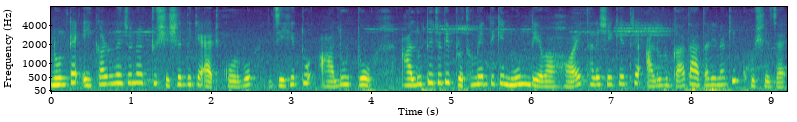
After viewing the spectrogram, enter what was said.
নুনটা এই কারণের জন্য একটু শেষের দিকে অ্যাড করব। যেহেতু আলু তো, আলুতে যদি প্রথমের দিকে নুন দেওয়া হয়, তাহলে সেক্ষেত্রে আলুর গা তাড়াতাড়ি নাকি খসে যায়।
